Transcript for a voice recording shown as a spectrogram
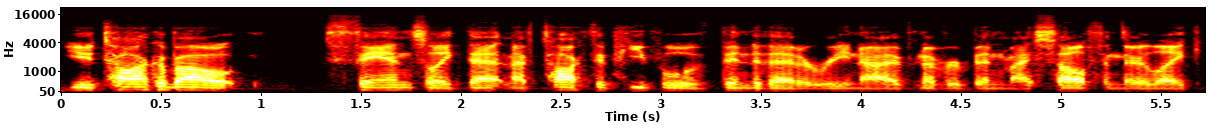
you talk about fans like that, and I've talked to people who've been to that arena. I've never been myself, and they're like,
